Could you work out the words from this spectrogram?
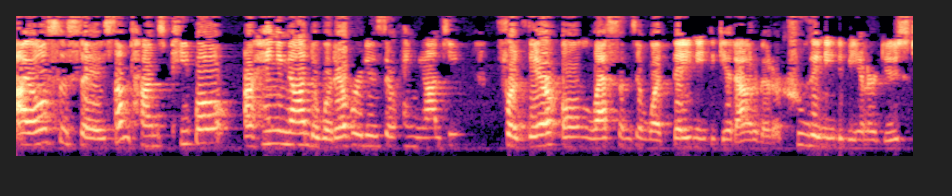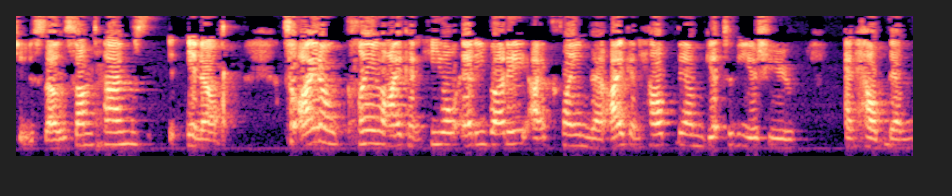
I also say sometimes people are hanging on to whatever it is they're hanging on to for their own lessons and what they need to get out of it or who they need to be introduced to. So sometimes, you know, so I don't claim I can heal anybody. I claim that I can help them get to the issue and help them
